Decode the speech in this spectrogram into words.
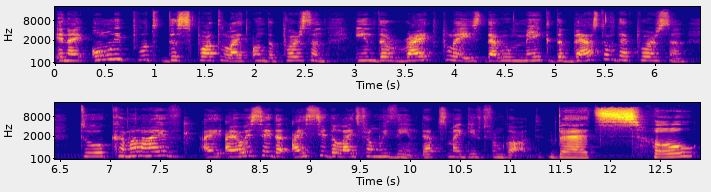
and I only put the spotlight on the person in the right place that will make the best of that person to come alive. I, I always say that I see the light from within. That's my gift from God. That's so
